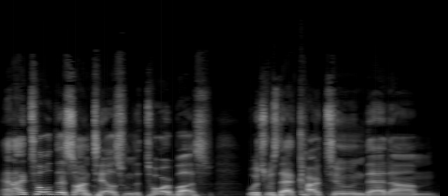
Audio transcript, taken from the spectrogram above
and I told this on Tales from the Tour Bus, which was that cartoon that um,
